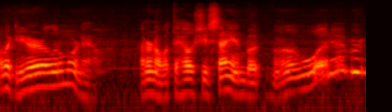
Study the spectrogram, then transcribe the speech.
I can hear her a little more now. I don't know what the hell she's saying, but uh, whatever.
